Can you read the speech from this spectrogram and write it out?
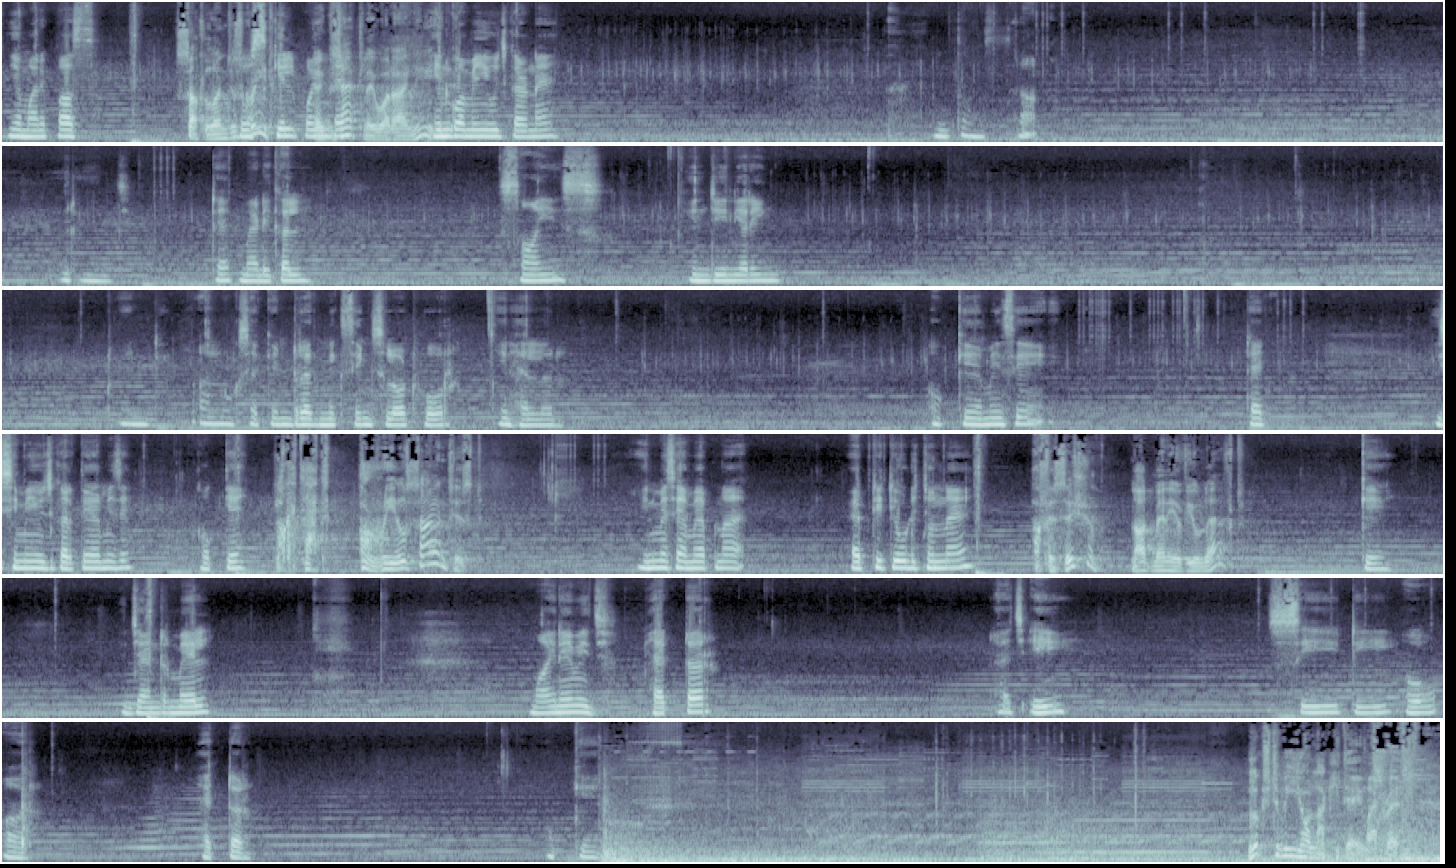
ये हमारे पास जो skill point है Exactly what इनको हमें use करना है। दूसरा range tech medical science engineering Unlock second drug mixing slot for inhaler. Okay हमें इसे टैग इसी में यूज़ करते हैं हम इसे। Okay look at that a real scientist इनमें से हमें अपना एप्टीट्यूड चुनना है। A physician not many of you left okay gender male my name is Hector H E C T O R. Hector. Okay. Looks to be your lucky day, my friend.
